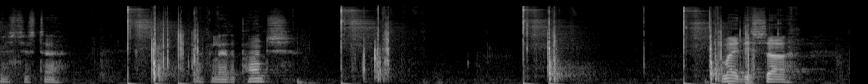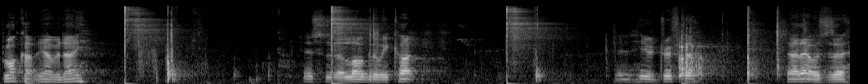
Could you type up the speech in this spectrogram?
It's just a like a leather punch. Made this uh, block up the other day. This is a log that we cut here at Drifta. So that was uh,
